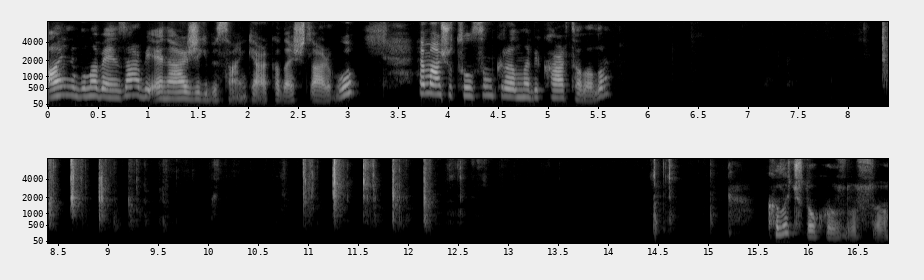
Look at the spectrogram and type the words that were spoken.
Aynı buna benzer bir enerji gibi sanki arkadaşlar bu. Hemen şu tılsım kralına bir kart alalım. Kılıç dokuzlusu.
